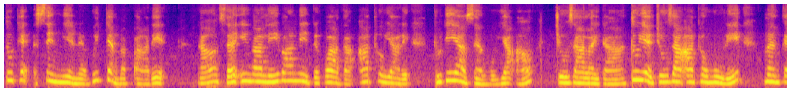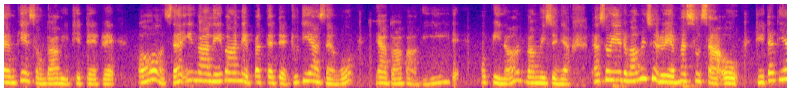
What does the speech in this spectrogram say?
သူ့ထက်အဆင့်မြင့်တဲ့ဝိတက်မပါတဲ့နော်ဇန်အင်္ဂါ၄ပါးနဲ့တကွတာအားထုတ်ရတဲ့ဒုတိယဇန်ကိုရအောင် စူးစမ်းလိုက်တာသူ့ရဲ့စူးစမ်းအားထုတ်မှုတွေမှန်ကန်ပြည့်စုံသွားပြီဖြစ်တဲ့အတွက်ဩဇန်အင်္ဂါ၄ပါးနဲ့ပတ်သက်တဲ့ဒုတိယဇန်ကိုရသွားပါပြီတဲ့ဟုတ်ပြီနော်ဓမ္မမိတ်ဆွေများဒါဆိုရင်ဓမ္မမိတ်ဆွေတို့ရဲ့မှတ်စုစာအုပ်ဒီတတိယ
